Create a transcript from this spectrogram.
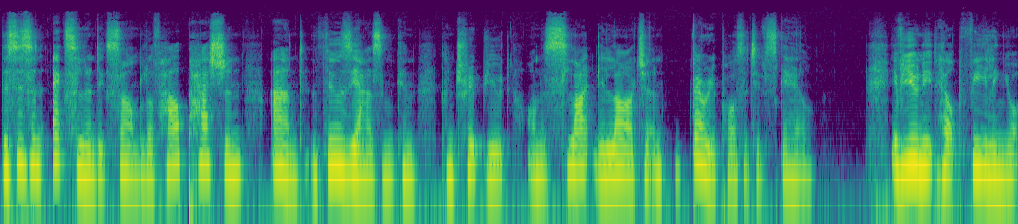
This is an excellent example of how passion and enthusiasm can contribute on a slightly larger and very positive scale. If you need help feeling your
